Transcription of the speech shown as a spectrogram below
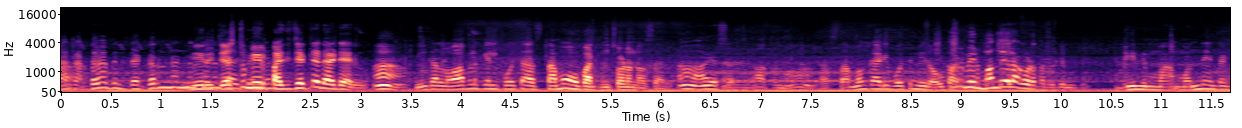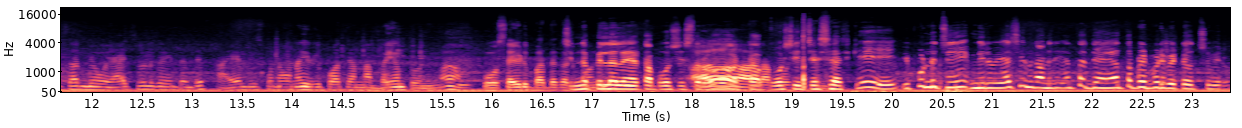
నాకు అర్థమైపోయింది దగ్గర నుండి మీరు జస్ట్ మీరు? పది చెట్లే దాటారు. ఇంకా లోపలికి వెళ్ళిపోతే ఆ స్తంభం పడుతుంది చూడండి ఒకసారి. ఆ, స్తంభం. కాడికి పోతే మీరు అవుతారు మీరు మందు ఎలా కొడతారు దీన్ని మా ముందు ఏంటంటే సార్ మేము యాక్చువల్గా ఏంటంటే పాయం తీసుకున్నామన్నా ఇరిగిపోతాయి అన్న భయంతో ఓ సైడ్ బద్ద చిన్న పిల్లల్ని ఎట్టా పోషిస్తారో అట్టా పోషించేసరికి ఇప్పుడు నుంచి మీరు వేసిన కానీ ఎంత ఎంత పెట్టుబడి పెట్టవచ్చు మీరు?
